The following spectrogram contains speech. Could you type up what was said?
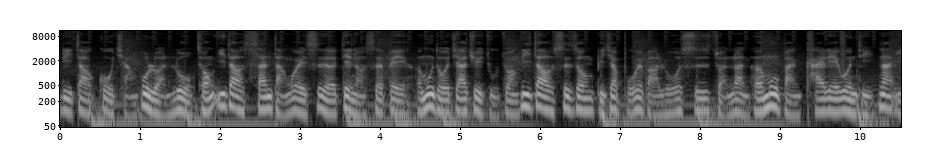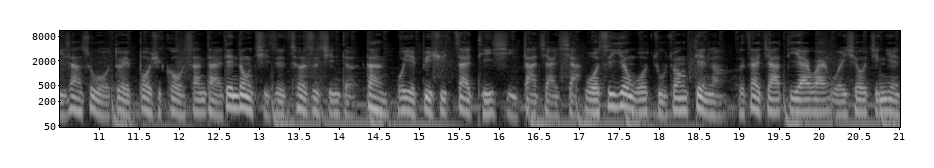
力道够强，不软弱。从一到三档位适合电脑设备和木头家具组装，力道适中，比较不会把螺丝转乱和木板开裂问题。那以上是我对 Bosch Go 三代电动起子测试心得，但我。也必须再提醒大家一下，我是用我组装电脑和在家 DIY 维修经验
